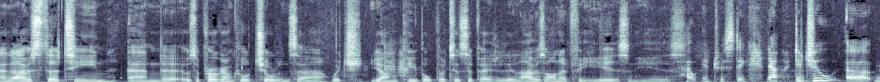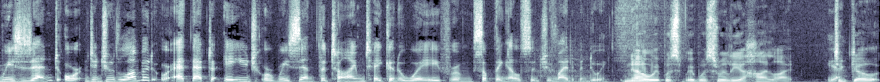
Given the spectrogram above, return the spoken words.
And I was 13, and uh, it was a program called Children's Hour, which young people participated in. I was on it for years and years. How interesting. Now, did you uh, resent or did you love it or at that age or resent the time taken away from something else that you might have been doing? No, it was it was really a highlight to go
